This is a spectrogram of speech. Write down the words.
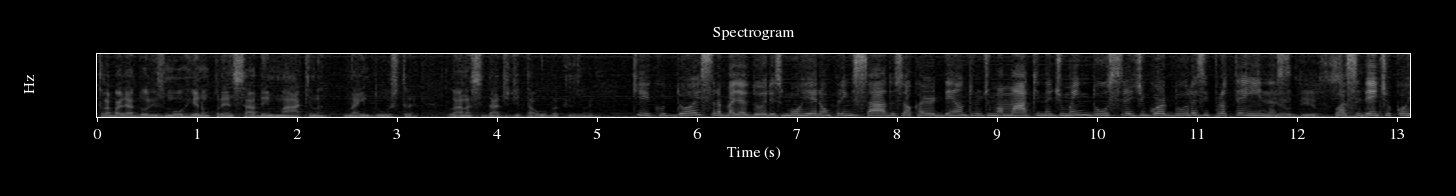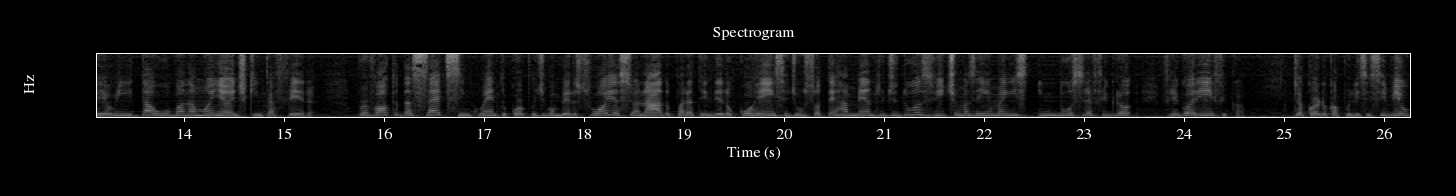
trabalhadores morreram prensados em máquina na indústria lá na cidade de Itaúba, Crislane. Kiko, dois trabalhadores morreram prensados ao cair dentro de uma máquina de uma indústria de gorduras e proteínas. Meu Deus. O acidente ocorreu em Itaúba na manhã de quinta-feira. Por volta das 7h50, o Corpo de Bombeiros foi acionado para atender a ocorrência de um soterramento de duas vítimas em uma indústria frigorífica. De acordo com a Polícia Civil,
